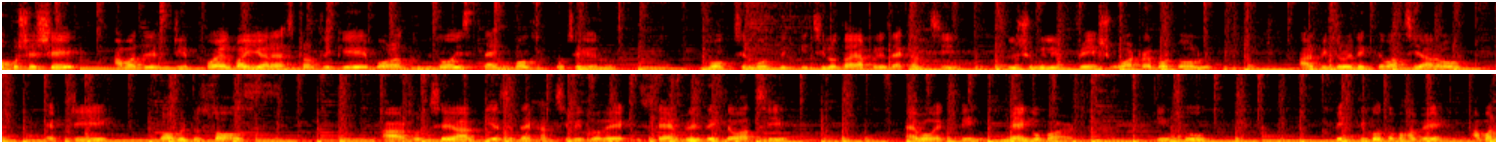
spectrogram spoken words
অবশেষে আমাদের টিপ অয়েল বা এয়ারস্টার থেকে বরাদ্দকৃত স্ন্যাক বক্স পৌঁছে গেল। বক্সের মধ্যে কি ছিল তাই আপনাকে দেখাচ্ছি। দুশো মিলি ফ্রেশ ওয়াটার বটল আর ভিতরে দেখতে পাচ্ছি আরও একটি টমেটো সস আর হচ্ছে আর কি আছে দেখাচ্ছি ভিতরে, একটি স্যান্ডউইচ দেখতে পাচ্ছি এবং একটি ম্যাঙ্গো বার। কিন্তু ব্যক্তিগতভাবে আমার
